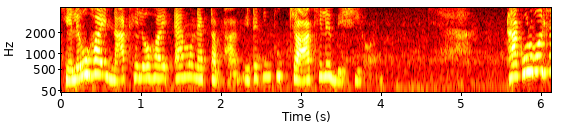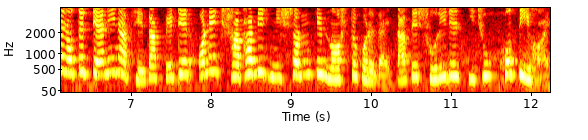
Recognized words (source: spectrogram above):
খেলেও হয়, না খেলেও হয়, এমন একটা ভাগ। এটা কিন্তু চা খেলে বেশি হয়। ঠাকুর বলছেন, ওতে ট্যানিন আছে। তা পেটের অনেক স্বাভাবিক নিঃসরণকে নষ্ট করে দেয়। তাতে শরীরের কিছু ক্ষতি হয়।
